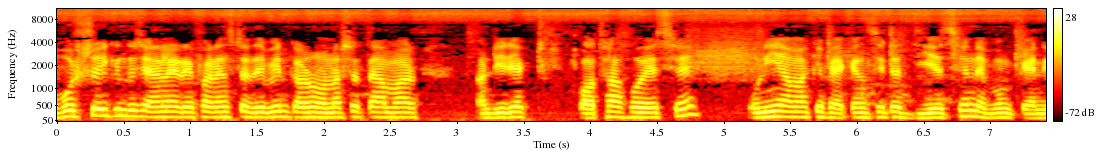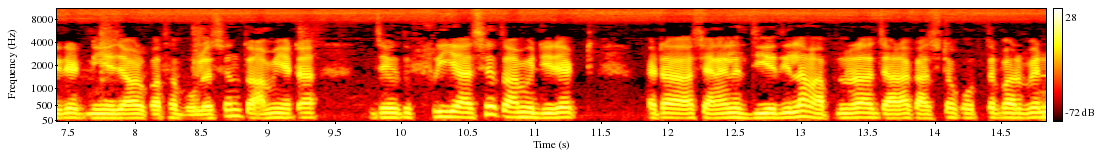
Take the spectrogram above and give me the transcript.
অবশ্যই কিন্তু চ্যানেলের রেফারেন্সটা দেবেন, কারণ ওনার সাথে আমার ডিরেক্ট কথা হয়েছে। উনি আমাকে ভ্যাকেন্সিটা দিয়েছেন এবং ক্যান্ডিডেট নিয়ে যাওয়ার কথা বলেছেন। তো আমি এটা যেহেতু ফ্রি আছে, তো আমি ডিরেক্ট এটা চ্যানেলে দিয়ে দিলাম। আপনারা যারা কাজটা করতে পারবেন,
